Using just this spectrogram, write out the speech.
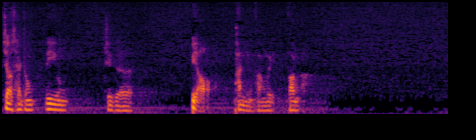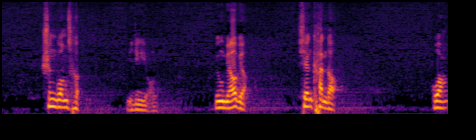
教材中利用这个表判定方位方法。声光测已经有了，用秒表先看到光，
